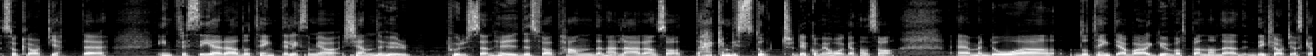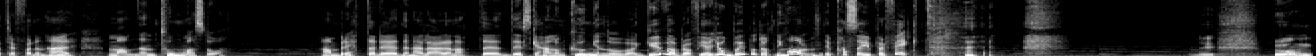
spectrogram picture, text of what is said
såklart jätteintresserad och tänkte liksom, jag kände hur pulsen höjdes för att han, den här läraren sa att det här kan bli stort. Det kommer jag ihåg att han sa. Eh, men då, då tänkte jag bara, gud vad spännande. Det är klart jag ska träffa den här mannen, Thomas då. Han berättade, den här läraren, att eh, det ska handla om kungen. Då var gud vad bra, för jag jobbar ju på Drottningholm. Det passar ju perfekt. Hon är ung,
